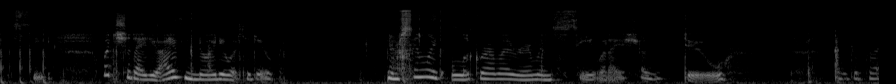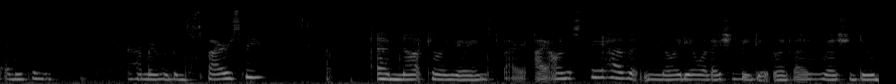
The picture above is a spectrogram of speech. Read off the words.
let's see. What should I do? I have no idea what to do. I'm just gonna like look around my room and see what I should do. Like if anything around my room inspires me. I'm not feeling very inspired. I honestly have no idea what I should be doing. Like I, what I should do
